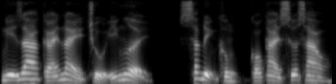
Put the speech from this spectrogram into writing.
nghĩ ra cái này chủ ý người, xác định không có cai sữa sao.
